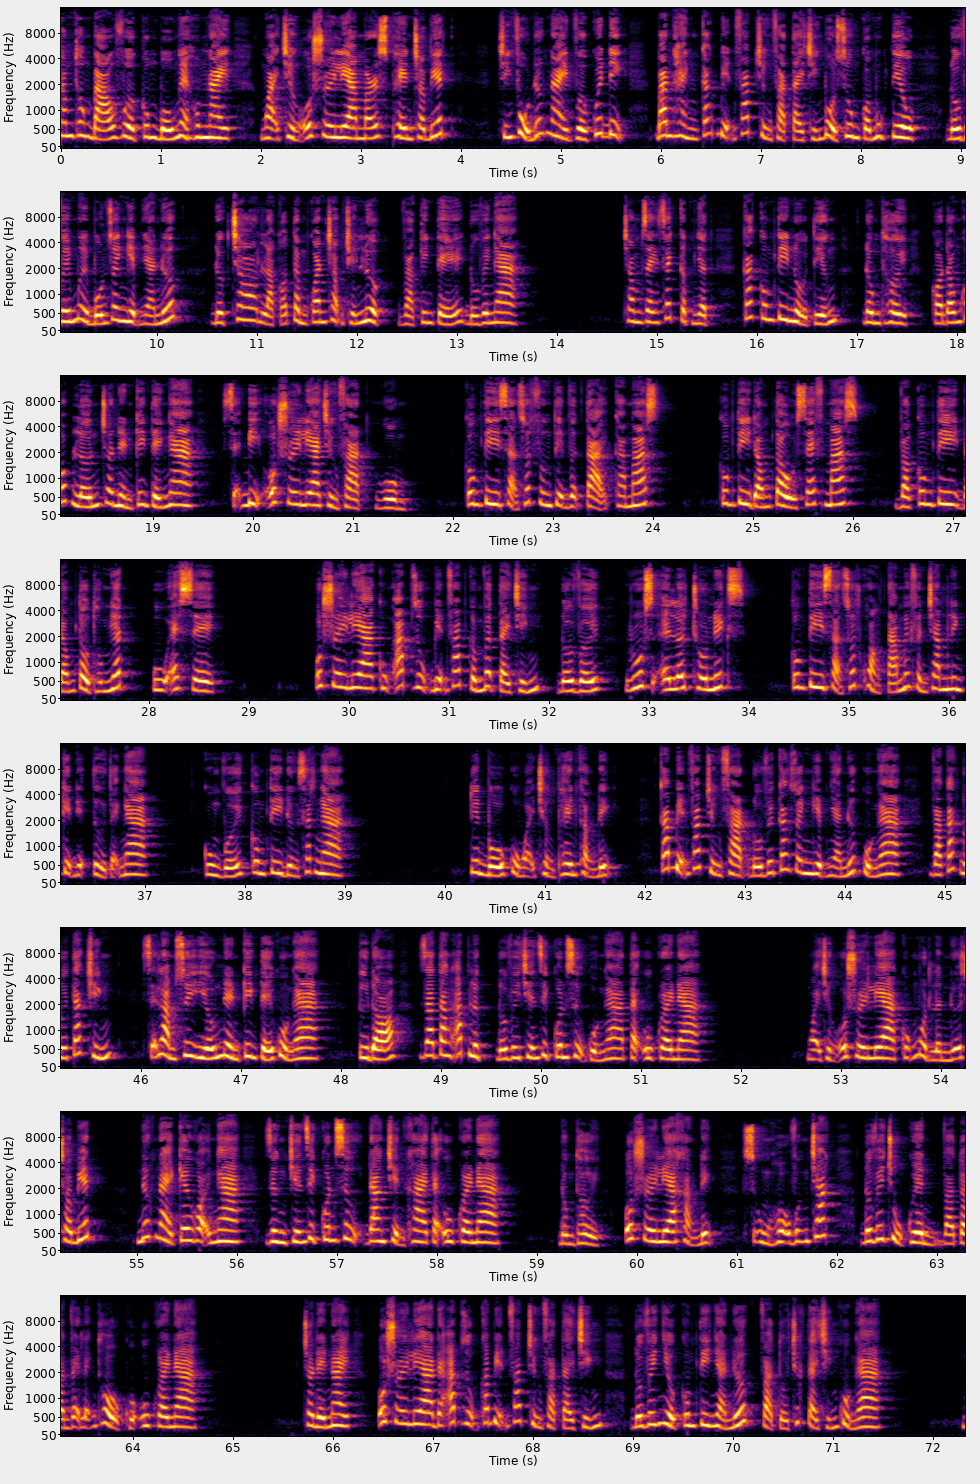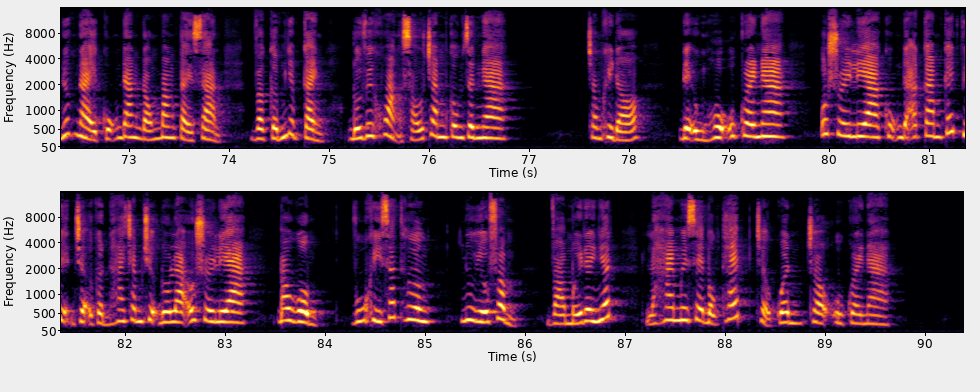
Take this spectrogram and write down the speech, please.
Trong thông báo vừa công bố ngày hôm nay, Ngoại trưởng Australia Marise Payne cho biết, chính phủ nước này vừa quyết định ban hành các biện pháp trừng phạt tài chính bổ sung có mục tiêu đối với 14 doanh nghiệp nhà nước được cho là có tầm quan trọng chiến lược và kinh tế đối với Nga. Trong danh sách cập nhật, các công ty nổi tiếng đồng thời có đóng góp lớn cho nền kinh tế Nga sẽ bị Australia trừng phạt gồm công ty sản xuất phương tiện vận tải Kamaz, công ty đóng tàu Sefmas và công ty đóng tàu thống nhất USC. Australia cũng áp dụng biện pháp cấm vận tài chính đối với Rus Electronics, công ty sản xuất khoảng 80% linh kiện điện tử tại Nga, cùng với công ty đường sắt Nga. Tuyên bố của Ngoại trưởng Payne khẳng định các biện pháp trừng phạt đối với các doanh nghiệp nhà nước của Nga và các đối tác chính sẽ làm suy yếu nền kinh tế của Nga, từ đó gia tăng áp lực đối với chiến dịch quân sự của Nga tại Ukraine. Ngoại trưởng Australia cũng một lần nữa cho biết, nước này kêu gọi Nga dừng chiến dịch quân sự đang triển khai tại Ukraine. Đồng thời, Australia khẳng định sự ủng hộ vững chắc đối với chủ quyền và toàn vẹn lãnh thổ của Ukraine. Cho đến nay, Australia đã áp dụng các biện pháp trừng phạt tài chính đối với nhiều công ty nhà nước và tổ chức tài chính của Nga. Nước này cũng đang đóng băng tài sản và cấm nhập cảnh đối với khoảng 600 công dân Nga. Trong khi đó, để ủng hộ Ukraine, Australia cũng đã cam kết viện trợ gần 200 triệu đô la Australia, bao gồm vũ khí sát thương, nhu yếu phẩm và mới đây nhất là 20 xe bọc thép chở quân cho Ukraine.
